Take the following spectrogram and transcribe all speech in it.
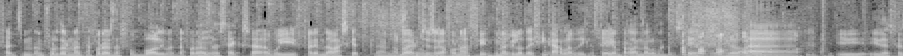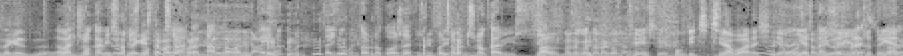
faig, em surten metàfores de futbol i metàfores mm. de sexe. Avui farem de bàsquet, que en el Bueno. fons és agafar una, fi, una pilota i ficar-la, vull dir que estaríem parlant de lo mateix. Sí, és una cosa. Uh, i, I després d'aquest... Abans no acabis, fes-me pensar metàfora tan lamentable. T'haig de, comentar una cosa, eh? Fes-me pensar, abans no acabis. Val, m'has de contar una cosa? Sí, sí. Puc dir xichinabo ara, així ja m'ho Ja està, estalvio això ja ens ho després? triem,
